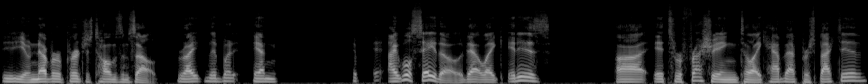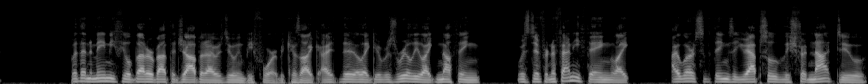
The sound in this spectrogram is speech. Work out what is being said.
you know, never purchased homes themselves. Right. But, and, I will say though that like it is, uh, it's refreshing to like have that perspective, but then it made me feel better about the job that I was doing before because like I there like it was really like nothing was different. If anything, like I learned some things that you absolutely should not do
